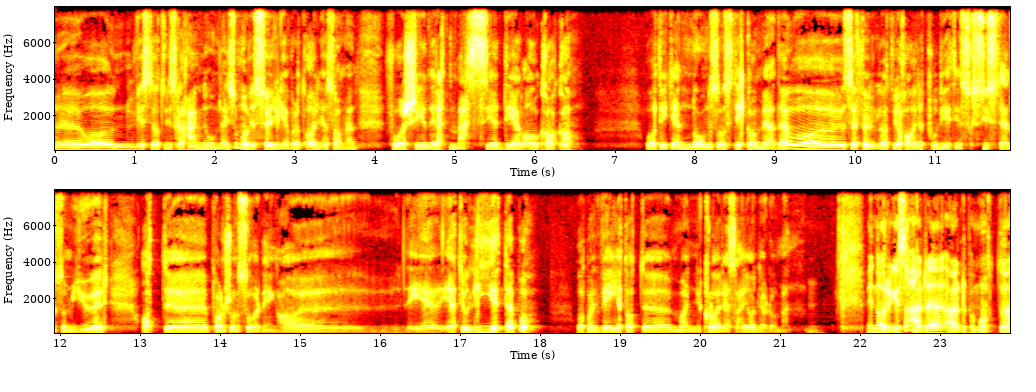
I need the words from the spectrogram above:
Eh, Og Hvis det at vi skal hegne om den, så må vi sørge for at alle sammen får sin rettmessige del av kaka. Og at det ikke er noen som stikker av med det. Og selvfølgelig at vi har et politisk system som gjør at eh, pensjonsordninga eh, er, til å lite på. Og at man vet at man klarer seg i alderdommen. I Norge så er det, er det på en måte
